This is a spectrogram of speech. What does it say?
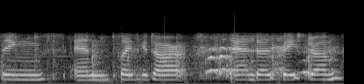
sings and plays guitar and does bass drum.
